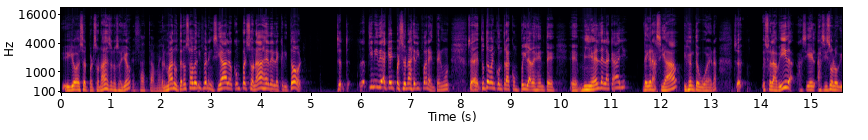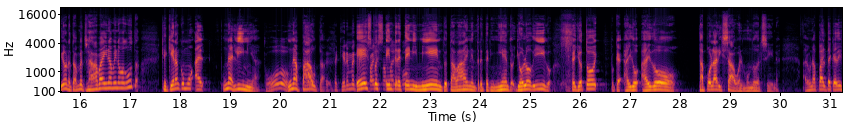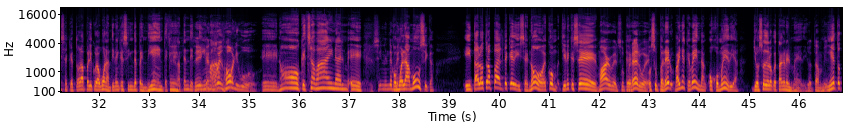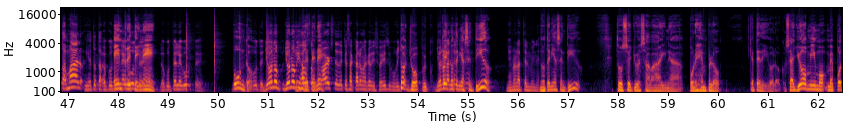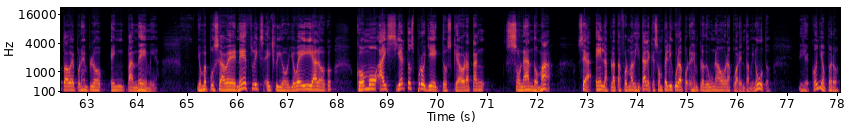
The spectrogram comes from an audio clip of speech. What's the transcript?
Y yo, ese es el personaje, eso no soy yo. Exactamente. Hermano, usted no sabe diferenciar lo que es un personaje del escritor. O sea, ¿tú ¿No tiene idea que hay personajes diferentes? En un- o sea, tú te vas a encontrar con pila de gente eh, mierda en la calle, desgraciado y gente buena. O sea, eso es la vida. Así, así son los guiones también. Sea, esa vaina a mí no me gusta. Que quieran como al- una línea. Todo. Una pauta. Te- te quieren meter Esto es maricón. entretenimiento, esta vaina, entretenimiento. Yo lo digo. Que yo estoy, porque hay dos, hay dos, está polarizado el mundo del cine. Hay una parte que dice que todas las películas buenas tienen que ser independientes, que Sí, traten de sí, que temas. no ven Hollywood. Eh, no, que esa vaina, el- eh, cine independiente. como la música. Y tal otra parte que dice, no, es como, tiene que ser... Marvel, superhéroe. eh, o superhéroe, vaina que vendan, o comedia. Yo soy de los que están en el medio. Yo también. Ni esto está malo, ni esto está... Lo que a usted le Entretener. Lo que a usted le guste. Punto. Yo no, yo no vi House of. Cards desde que sacaron a Kevin Spacey. Porque No, yo, pues, yo la no tenía sentido. Yo no la terminé. No tenía sentido. Entonces yo esa vaina, por ejemplo, ¿qué te digo, loco? O sea, yo mismo me he puesto a ver, por ejemplo, en pandemia. Yo me puse a ver Netflix, HBO. Yo veía, loco, cómo hay ciertos proyectos que ahora están sonando más. O sea, en las plataformas digitales, que son películas, por ejemplo, de una hora 40 minutos. Dije, coño, pero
